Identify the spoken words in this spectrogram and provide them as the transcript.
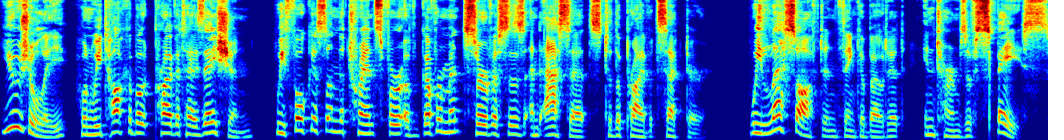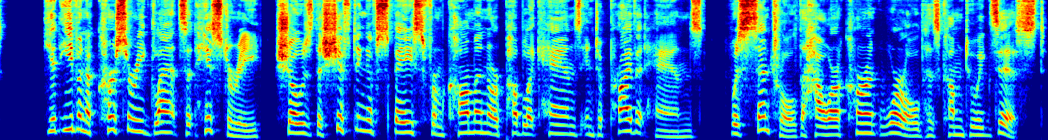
Usually, when we talk about privatization, we focus on the transfer of government services and assets to the private sector. We less often think about it in terms of space. Yet even a cursory glance at history shows the shifting of space from common or public hands into private hands was central to how our current world has come to exist.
